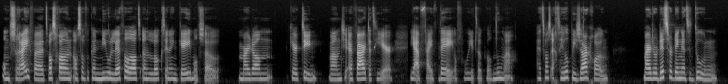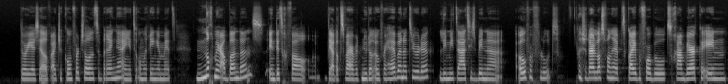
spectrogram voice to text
omschrijven. Het was gewoon alsof ik een nieuw level had unlocked in een game of zo. Maar dan keer tien, want je ervaart het hier. Ja, 5D of hoe je het ook wilt noemen. Het was echt heel bizar gewoon. Maar door dit soort dingen te doen, door jezelf uit je comfortzone te brengen en je te omringen met nog meer abundance. In dit geval, ja, dat is waar we het nu dan over hebben natuurlijk. Limitaties binnen overvloed. Als je daar last van hebt, kan je bijvoorbeeld gaan werken in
